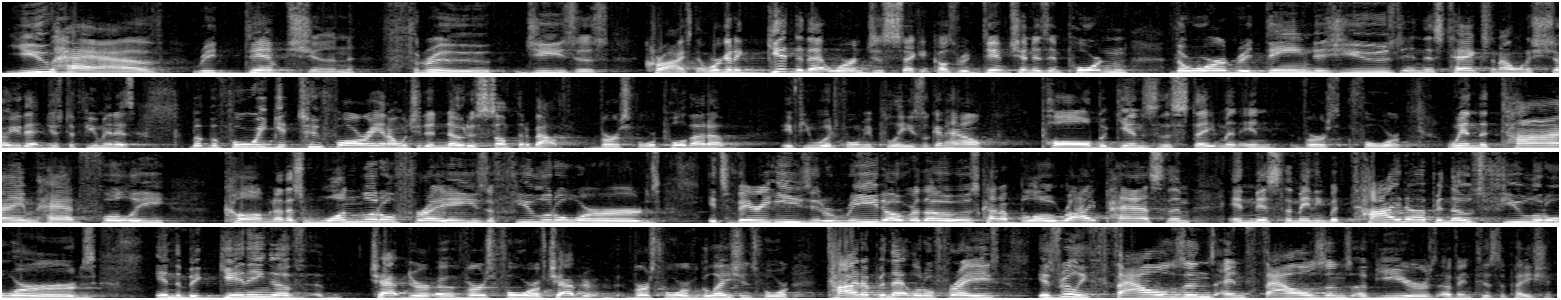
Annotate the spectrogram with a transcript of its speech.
You have redemption through Jesus Christ. Now, we're going to get to that word in just a second because redemption is important. The word redeemed is used in this text, and I want to show you that in just a few minutes. But before we get too far in, I want you to notice something about verse 4. Pull that up, if you would, for me, please. Look at how Paul begins the statement in verse 4. When the time had fully come. Now, that's one little phrase, a few little words. It's very easy to read over those, kind of blow right past them and miss the meaning. But tied up in those few little words in the beginning of chapter uh, verse 4 of chapter verse 4 of Galatians 4 tied up in that little phrase is really thousands and thousands of years of anticipation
